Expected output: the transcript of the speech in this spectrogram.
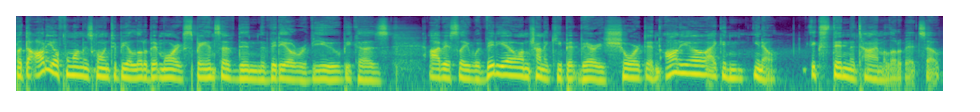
But the audio form is going to be a little bit more expansive than the video review because obviously with video, I'm trying to keep it very short and audio, I can, you know, extend the time a little bit. So,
